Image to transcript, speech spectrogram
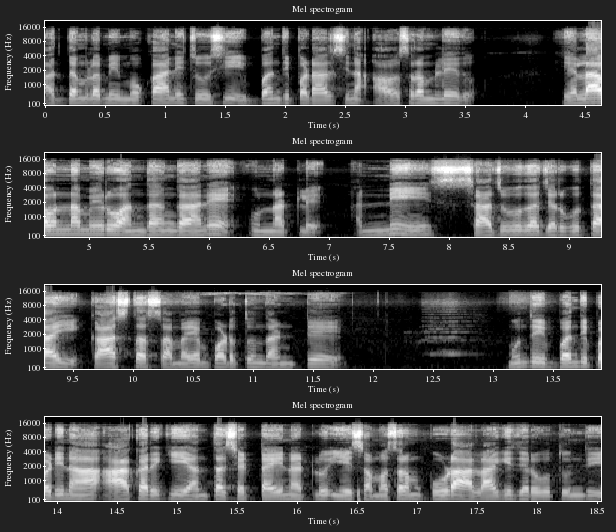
అద్దంలో మీ ముఖాన్ని చూసి ఇబ్బంది పడాల్సిన అవసరం లేదు. ఎలా ఉన్నా మీరు అందంగానే ఉన్నట్లే. అన్నీ సజువుగా జరుగుతాయి. కాస్త సమయం పడుతుందంటే ముందు ఇబ్బంది పడిన ఆఖరికి అంత సెట్ అయినట్లు ఈ సంవత్సరం కూడా అలాగే జరుగుతుంది.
